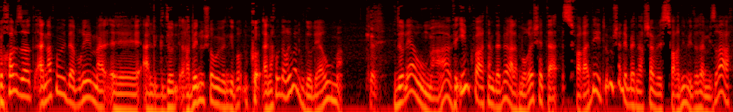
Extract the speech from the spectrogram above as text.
בכל זאת, אנחנו מדברים על, אה, על גדול, רבנו שלמה בן גבעון, אנחנו מדברים על גדולי האומה. כן. גדולי האומה, ואם כבר אתה מדבר על המורשת הספרדית, לא משנה בין עכשיו ספרדים ועדות המזרח,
